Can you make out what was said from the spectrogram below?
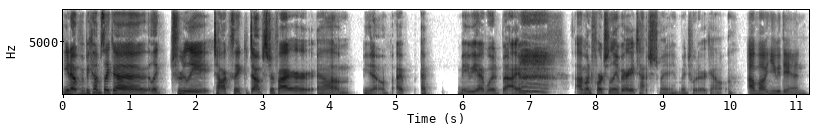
you know, if it becomes like a like truly toxic dumpster fire. Um, you know, I, I maybe I would, but I'm, I'm unfortunately very attached to my my Twitter account. How about you, Dan?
